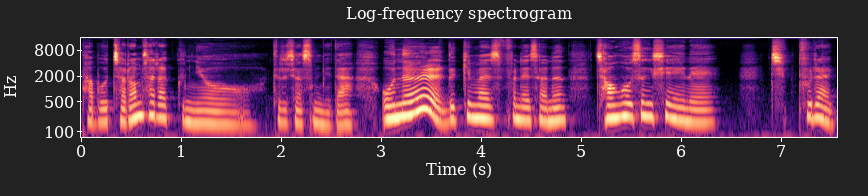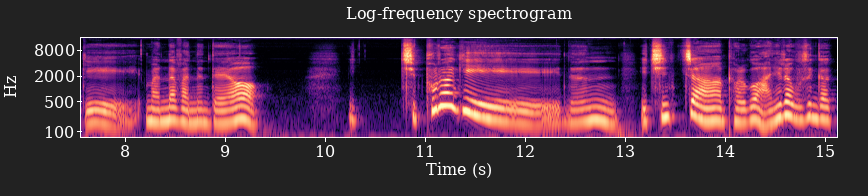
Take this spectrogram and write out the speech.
바보처럼 살았군요. 들으셨습니다. 오늘 느낌 한 스푼에서는 정호승 시인의 지푸라기 만나봤는데요. 이 지푸라기는 이 진짜 별거 아니라고 생각해,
